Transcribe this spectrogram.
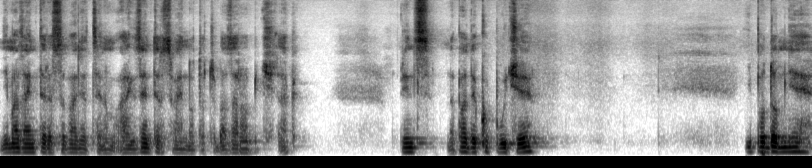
Nie ma zainteresowania ceną, a jak zainteresowanie, no to trzeba zarobić, tak? Więc naprawdę kupujcie. I podobnie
